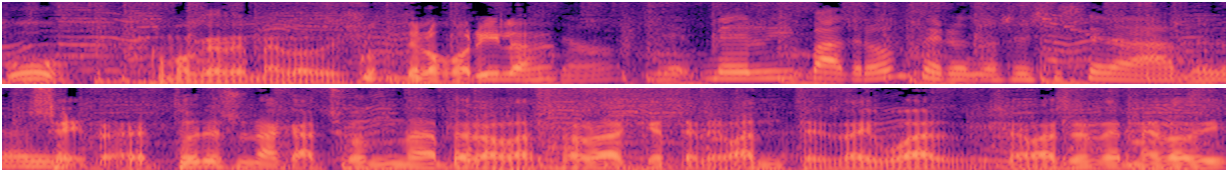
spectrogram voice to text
Uh, como que de Melody. De los gorilas. No, de Melody Padrón, pero no sé si será Melody. Sí, tú eres una cachonda, pero a las horas que te levantes, da igual. O sea, va a ser de Melody,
